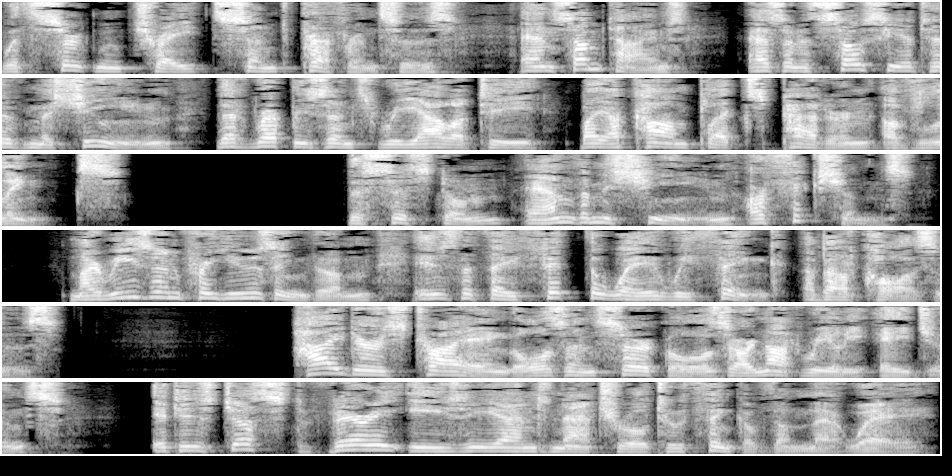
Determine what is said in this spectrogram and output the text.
with certain traits and preferences, and sometimes as an associative machine that represents reality by a complex pattern of links. The system and the machine are fictions, my reason for using them is that they fit the way we think about causes. Heider's triangles and circles are not really agents. It is just very easy and natural to think of them that way.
